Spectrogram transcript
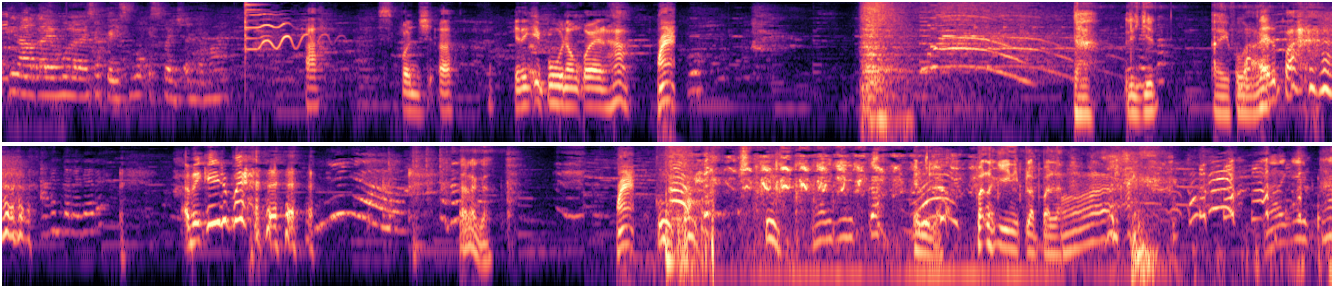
Ginagaya mo lang sa Facebook, sponge ano naman. Ah, sponge ah. Pinag-ipunan ko yan ha. ah, legit. iPhone Ano na. pa? Akin talaga rin. Abay, kayo na pa yan. Talaga. Nanaginip ka. Ano lang? Panaginip lang pala. Nanaginip ka.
